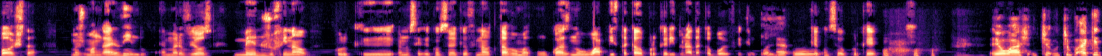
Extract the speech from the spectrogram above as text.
bosta. Mas o mangá é lindo, é maravilhoso. Menos o final. Porque eu não sei o que aconteceu naquele final que estava um- quase no ápice daquela porcaria e do nada acabou. Eu fiquei tipo, olha, É, o, que aconteceu? Porquê? eu acho. ti- Tipo, é que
